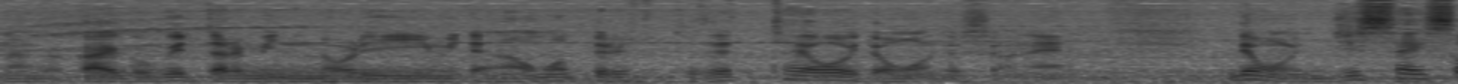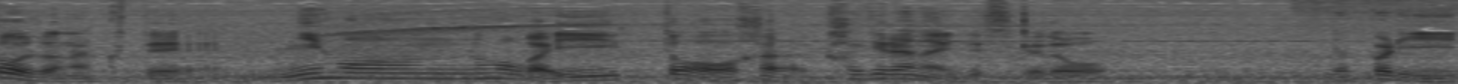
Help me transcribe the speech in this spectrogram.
なんか外国行ったらみんなノリいいみたいな思ってる人って絶対多いと思うんですよね。でも実際そうじゃなくて日本の方がいいとは限らないですけどやっぱり、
